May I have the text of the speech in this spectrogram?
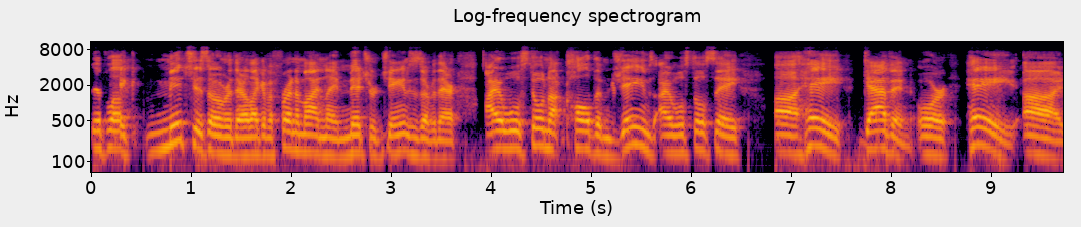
if like Mitch is over there, like if a friend of mine named Mitch or James is over there, I will still not call them James. I will still say, uh, "Hey, Gavin," or "Hey," uh,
